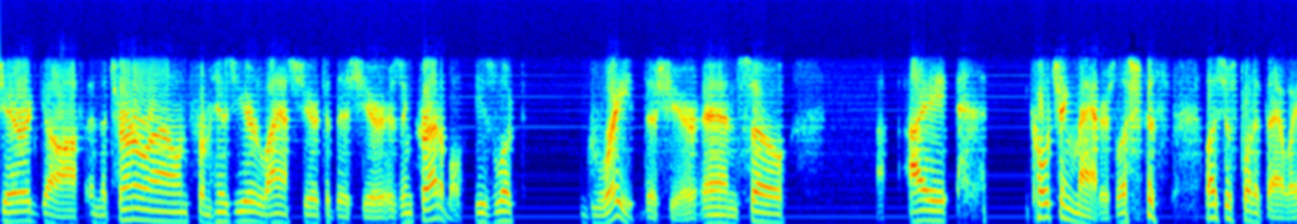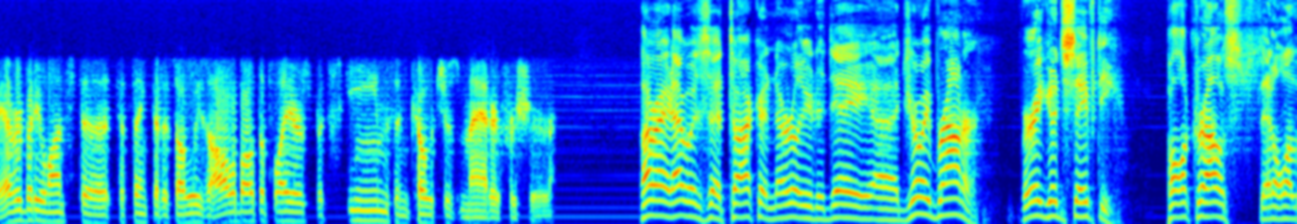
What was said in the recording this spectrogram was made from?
Jared Goff and the turnaround from his year last year to this year is incredible. He's looked great this year, and so I coaching matters. Let's just let's just put it that way. Everybody wants to to think that it's always all about the players, but schemes and coaches matter for sure. All right, I was uh, talking earlier today. Uh, Joey Browner, very good safety. Paul Krause had a lot,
